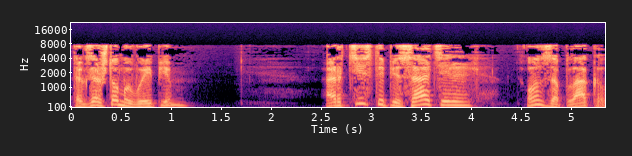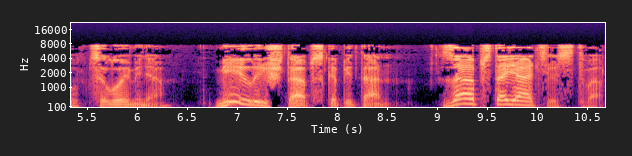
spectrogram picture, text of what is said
Так за что мы выпьем? Артист и писатель, он заплакал, целуя меня. Милый штабс-капитан, за обстоятельства.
